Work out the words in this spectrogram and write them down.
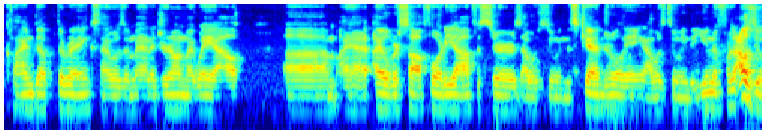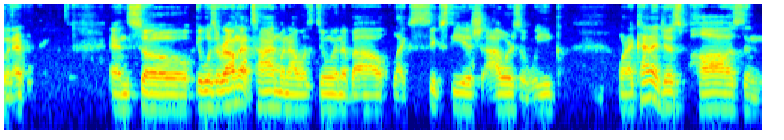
climbed up the ranks. I was a manager on my way out. Um, I had I oversaw 40 officers. I was doing the scheduling. I was doing the uniforms. I was doing everything. And so it was around that time when I was doing about like 60-ish hours a week, when I kind of just paused and,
